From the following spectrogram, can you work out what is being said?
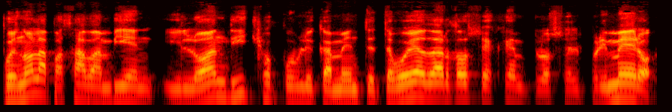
pues no la pasaban bien y lo han dicho públicamente. Te voy a dar dos ejemplos. El primero,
